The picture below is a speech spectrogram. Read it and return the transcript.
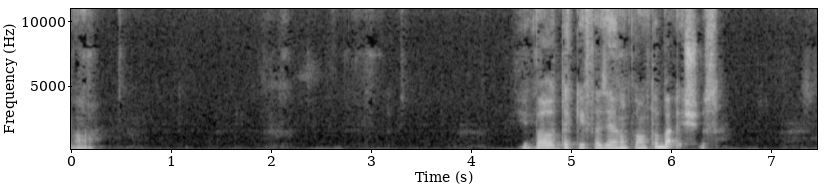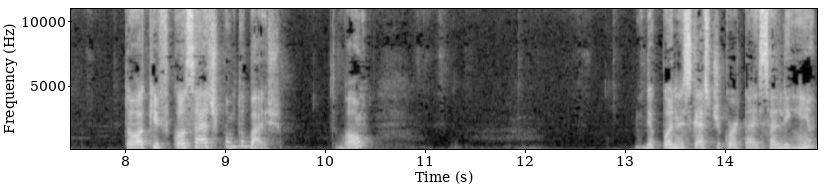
Ó. E volto aqui fazendo ponto baixos. Então, aqui ficou sete ponto baixo, tá bom? Depois, não esquece de cortar essa linha.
